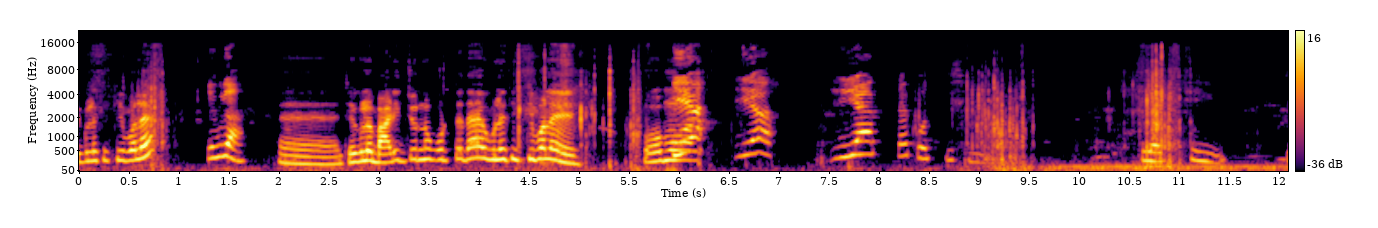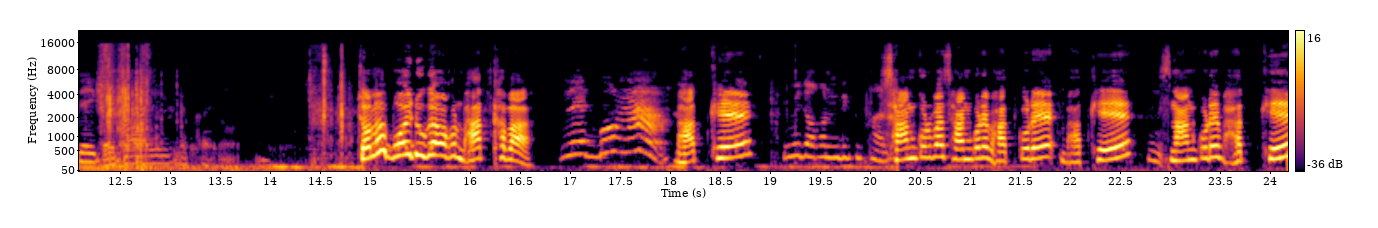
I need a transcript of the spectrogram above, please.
এগুলোকে কি বলে? হ্যাঁ যেগুলো বাড়ির জন্য করতে দেয় ওগুলোকে কি বলে? হোমওয়ার্ক করতেছি চলো বই ঢুকাও এখন ভাত খাবা। ভাত খেয়ে স্নান করবা স্নান করে ভাত করে ভাত খেয়ে স্নান করে ভাত খেয়ে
